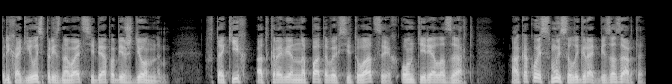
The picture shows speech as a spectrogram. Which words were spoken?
приходилось признавать себя побежденным. В таких откровенно патовых ситуациях он терял азарт. А какой смысл играть без азарта?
